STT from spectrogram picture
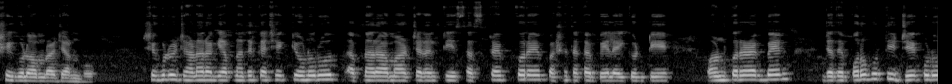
সেগুলো আমরা জানব। সেগুলো জানার আগে আপনাদের কাছে একটি অনুরোধ। আপনারা আমার চ্যানেলটি সাবস্ক্রাইব করে পাশে থাকা বেল আইকনটি অন করে রাখবেন, যাতে পরবর্তী যে কোনো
